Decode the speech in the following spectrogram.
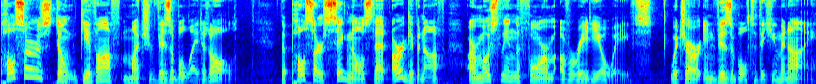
pulsars don't give off much visible light at all. The pulsar signals that are given off are mostly in the form of radio waves which are invisible to the human eye.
